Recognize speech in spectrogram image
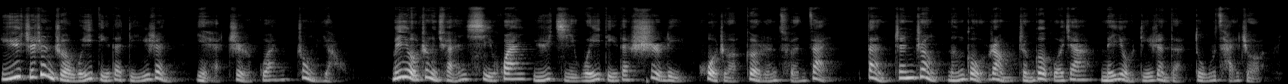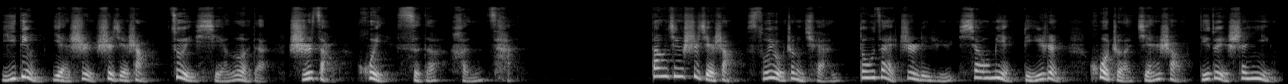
与执政者为敌的敌人也至关重要。没有政权喜欢与己为敌的势力或者个人存在。但真正能够让整个国家没有敌人的独裁者，一定也是世界上最邪恶的，迟早会死得很惨。当今世界上所有政权都在致力于消灭敌人或者减少敌对身影，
